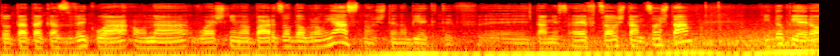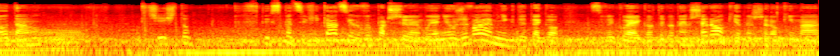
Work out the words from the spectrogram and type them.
to ta taka zwykła, ona właśnie ma bardzo dobrą jasność, ten obiektyw. Yy, Tam jest F, coś tam, coś tam i dopiero tam gdzieś to w tych specyfikacjach wypatrzyłem, bo ja nie używałem nigdy tego zwykłego, tylko ten szeroki. a Ten szeroki ma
